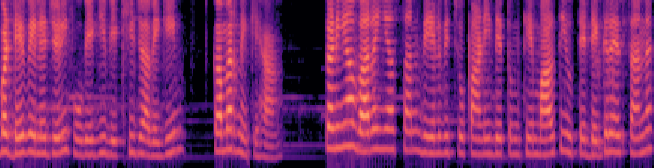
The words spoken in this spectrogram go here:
ਵੱਡੇ ਵੇਲੇ ਜਿਹੜੀ ਹੋਵੇਗੀ ਵੇਖੀ ਜਾਵੇਗੀ, ਕਮਰ ਨੇ ਕਿਹਾ। ਕਣੀਆਂ ਵਰ ਰਹੀਆਂ ਸਨ, ਵੇਲ ਵਿੱਚੋਂ ਪਾਣੀ ਦੇ ਤੁਮਕੇ ਮਾਲਤੀ ਉੱਤੇ ਡਿੱਗ ਰਹੇ ਸਨ।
